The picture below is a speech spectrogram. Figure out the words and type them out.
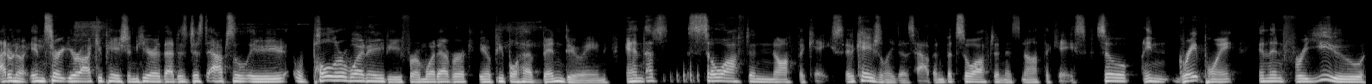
I don't know, insert your occupation here that is just absolutely polar 180 from whatever, you know, people have been doing. And that's so often not the case. It occasionally does happen, but so often it's not the case. So, in great point. And then for you,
